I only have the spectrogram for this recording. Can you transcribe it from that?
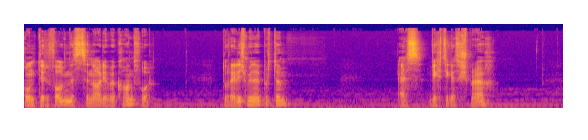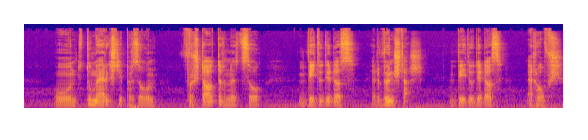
Kommt dir folgendes Szenario bekannt vor? Du redest mit jemandem, ein wichtiges Gespräch, und du merkst, die Person versteht dich nicht so, wie du dir das erwünscht hast, wie du dir das erhoffst.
